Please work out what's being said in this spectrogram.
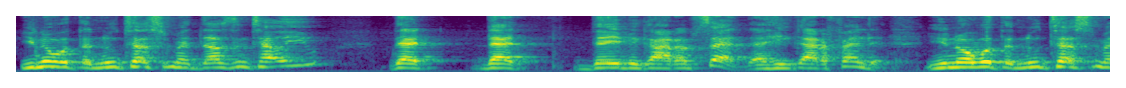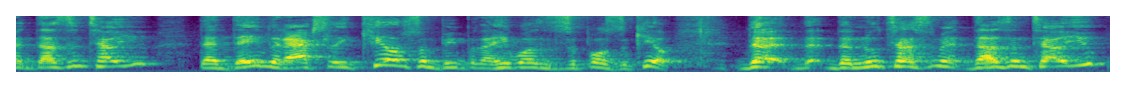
You know what the New Testament doesn't tell you? That that David got upset, that he got offended. You know what the New Testament doesn't tell you? That David actually killed some people that he wasn't supposed to kill. The, the, the New Testament doesn't tell you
